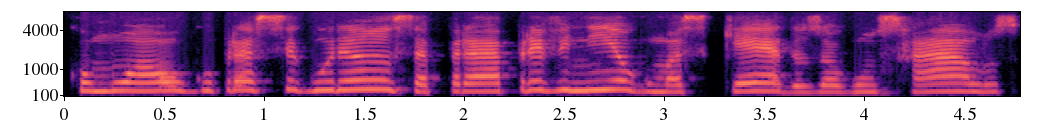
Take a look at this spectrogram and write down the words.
como algo para segurança, para prevenir algumas quedas, alguns ralos.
